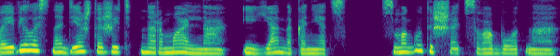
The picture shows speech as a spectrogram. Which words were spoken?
Появилась надежда жить нормально, и я, наконец, смогу дышать свободно.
